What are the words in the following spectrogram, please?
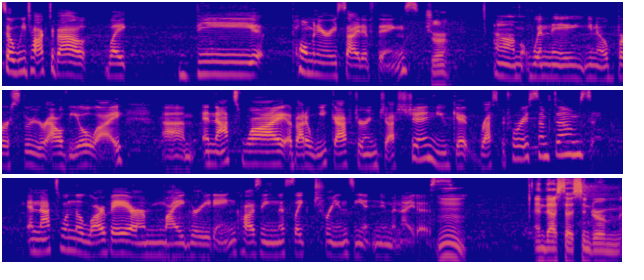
so we talked about like the pulmonary side of things Sure. um, when they, you know, burst through your alveoli, um, and that's why about a week after ingestion you get respiratory symptoms, and that's when the larvae are migrating, causing this like transient pneumonitis. Mm. And that's that syndrome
